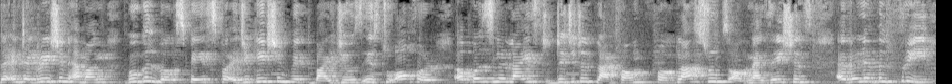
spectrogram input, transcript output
The integration among Google Workspace for Education with Byju's is to offer a personalized digital platform for classrooms organizations available free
